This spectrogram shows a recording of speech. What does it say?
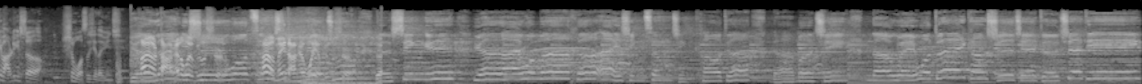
这把绿色是我自己的运气。他要是打开了，我也不用试了；他要没打开，我也不用试了。的幸运，原来我们和爱情曾经靠得那么近，那为我对抗世界的决定，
